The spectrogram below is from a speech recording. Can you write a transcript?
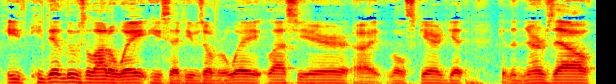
He he did lose a lot of weight. He said he was overweight last year. Uh, a little scared, get get the nerves out.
